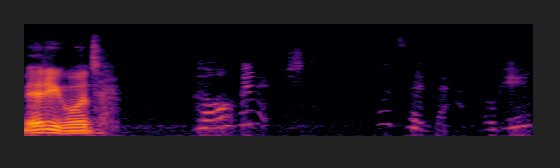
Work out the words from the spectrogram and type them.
Very good. Call finished. Let's head back, okay?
